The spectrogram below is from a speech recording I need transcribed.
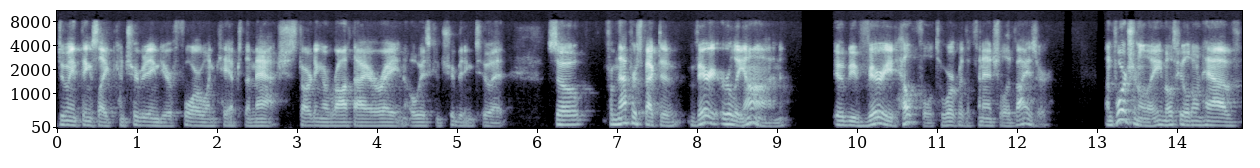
doing things like contributing to your 401k up to the match, starting a Roth IRA and always contributing to it. So, from that perspective, very early on, it would be very helpful to work with a financial advisor. Unfortunately, most people don't have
